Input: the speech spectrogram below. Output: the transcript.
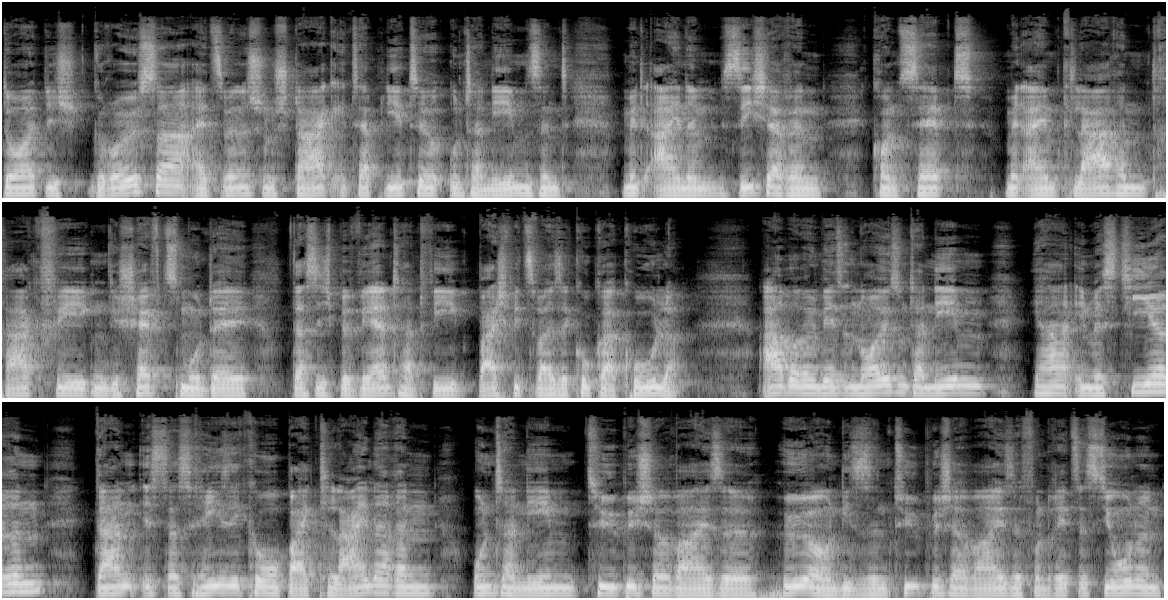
deutlich größer, als wenn es schon stark etablierte Unternehmen sind mit einem sicheren Konzept, mit einem klaren, tragfähigen Geschäftsmodell, das sich bewährt hat, wie beispielsweise Coca-Cola. Aber wenn wir jetzt ein neues Unternehmen ja investieren, dann ist das Risiko bei kleineren Unternehmen typischerweise höher und diese sind typischerweise von Rezessionen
